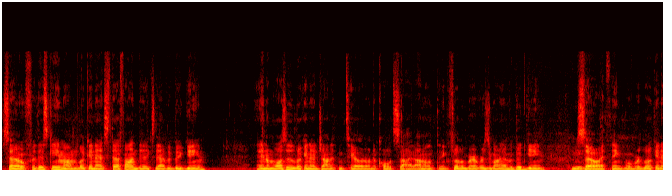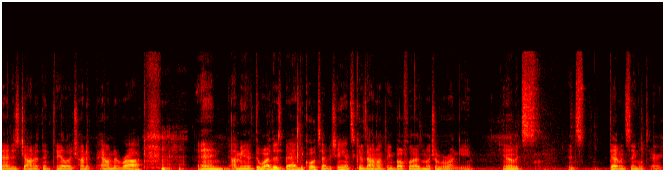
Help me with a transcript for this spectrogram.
So for this game, I'm looking at Stefon Diggs to have a big game. And I'm also looking at Jonathan Taylor on the Colts side. I don't think Philip Rivers is going to have a good game. Mm-hmm. So I think what we're looking at is Jonathan Taylor trying to pound the rock. and I mean, if the weather's bad, the Colts have a chance because I don't think Buffalo has much of a run game. You know, it's it's Devin Singletary.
